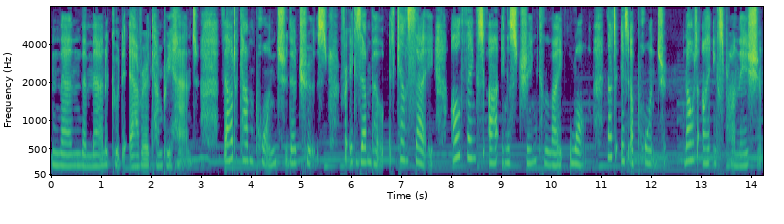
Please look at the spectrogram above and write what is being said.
than the man could ever comprehend. That can point to the truth. For example, it can say, All things are intrinsically one. That is a pointer, not an explanation.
